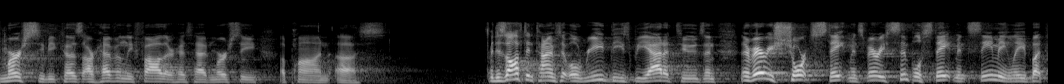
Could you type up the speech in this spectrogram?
mercy because our Heavenly Father has had mercy upon us. It is oftentimes that we'll read these Beatitudes, and they're very short statements, very simple statements seemingly, but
